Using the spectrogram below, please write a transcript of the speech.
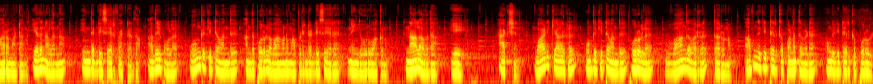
மாற மாட்டாங்க. எதனாலனா இந்த டிசைர் ஃபேக்டர் தான். அதே போல் உங்ககிட்ட வந்து அந்த பொருளை வாங்கணும் அப்படின்ற டிசைரை நீங்கள் உருவாக்கணும். நாலாவதாக ஏ ஆக்ஷன் வாடிக்கையாளர்கள் உங்ககிட்ட வந்து பொருளை வாங்க வர்ற தருணம். அவங்கக்கிட்ட இருக்க பணத்தை விட உங்ககிட்ட இருக்க பொருள்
